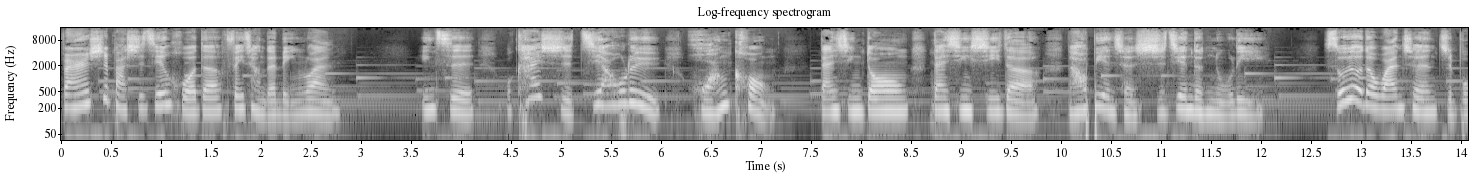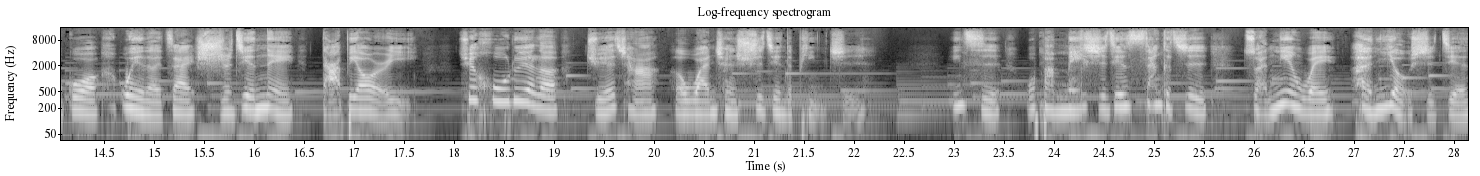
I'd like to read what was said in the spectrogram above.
反而是把时间活得非常的凌乱。因此，我开始焦虑、惶恐，担心东担心西的，然后变成时间的奴隶。所有的完成只不过为了在时间内达标而已，却忽略了觉察和完成事件的品质。因此，我把“没时间”三个字转念为“很有时间”。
